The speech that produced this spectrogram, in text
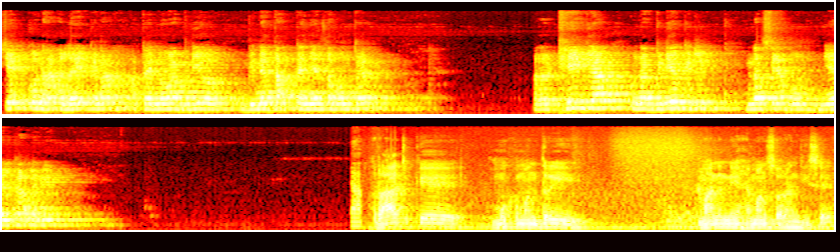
चेक को ना लय कना वीडियो बिनेता ते पे ठीक उना वीडियो क्लिप ना लगे राज्य के मुख्यमंत्री माननीय हेमंत सोरेन जी से।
